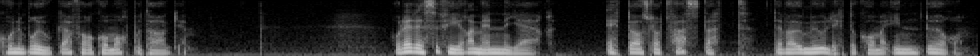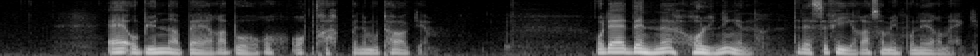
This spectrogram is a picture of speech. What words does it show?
kunne bruke for å komme opp på taket. Og det disse fire mennene gjør, etter å ha slått fast at det var umulig å komme inn døra, er å begynne å bære båra opp trappene mot taket. Og det er denne holdningen til disse fire som imponerer meg,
